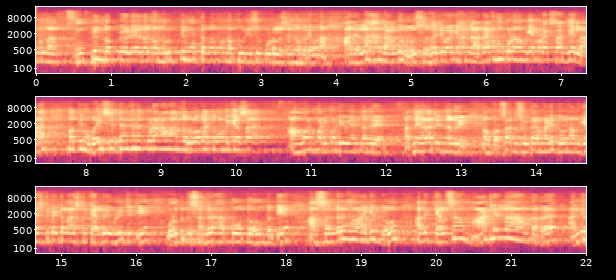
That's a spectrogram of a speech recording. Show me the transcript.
ಮುನ್ನ ಮುಪ್ಪಿಂದೊಪ್ಪಿ ಎಳೆಯೋದನ್ನ ಮೃತ್ಯು ಮುಟ್ಟದ ಮುನ್ನ ಪೂಜಿಸು ಕೂಡಲ ಸಂಗಮದೇವನ. ಅದೆಲ್ಲ ಹಂಗಾಗುದು, ಸಹಜವಾಗಿ ಹಂಗ ಆದಾಗನೂ ಕೂಡ ನಮ್ಗೆ ಏನ್ ಮಾಡಕ್ ಸಾಧ್ಯ ಇಲ್ಲ. ಮತ್ತಿನ್ನು ವಯಸ್ಸಿದ್ದಾಗನ ಕೂಡ ನಾವು ಒಂದು ರೋಗ ತಗೊಂಡ ಕೆಲಸ ಆಹ್ವಾನ ಮಾಡಿಕೊಂಡಿವಿ ಅಂತಂದ್ರೆ ಅದನ್ನ ಹೇಳತ್ತಿದ್ನಲ್ರಿ. ನಾವು ಪ್ರಸಾದ ಸ್ವೀಕಾರ ಮಾಡಿದ್ದು ನಮ್ಗೆ ಎಷ್ಟು ಬೇಕಲ್ಲ ಅಷ್ಟು ಕ್ಯಾಲರಿ ಉಳಿತೈತಿ, ಉಳಿದದ್ದು ಸಂಗ್ರಹ ಹಾಕೋತ ಹೋಗ್ತತಿ. ಆ ಸಂಗ್ರಹ ಆಗಿದ್ದು ಅದು ಕೆಲಸ ಮಾಡ್ಲಿಲ್ಲ ಅಂತಂದ್ರೆ ಅಲ್ಲೇ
